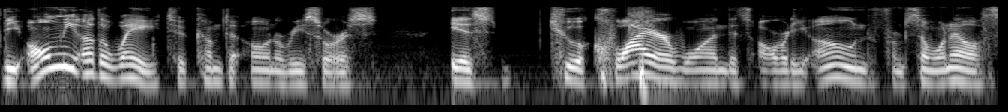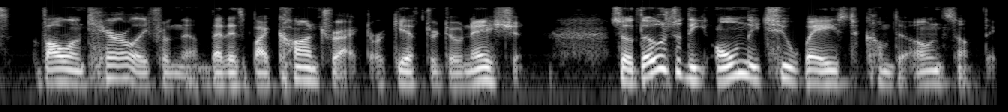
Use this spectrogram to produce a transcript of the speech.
The only other way to come to own a resource is to acquire one that's already owned from someone else voluntarily from them, that is by contract or gift or donation. So those are the only two ways to come to own something.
